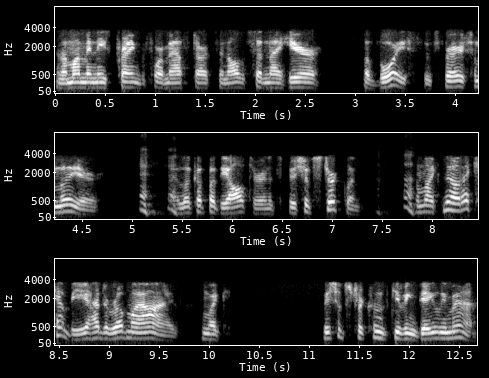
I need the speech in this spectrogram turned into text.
and I'm on my knees praying before mass starts, and all of a sudden I hear a voice that's very familiar. I look up at the altar, and it's Bishop Strickland. I'm like, no, that can't be. I had to rub my eyes. I'm like, Bishop Strickland's giving daily mass.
